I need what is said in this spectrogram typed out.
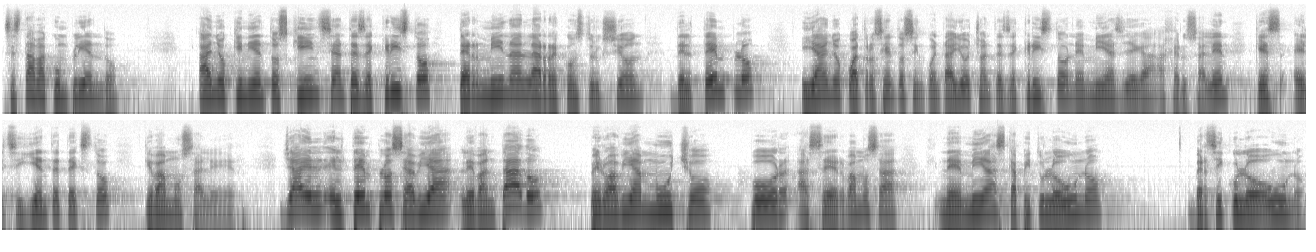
Se estaba cumpliendo. Año 515 antes de Cristo terminan la reconstrucción del templo y año 458 antes de Cristo Nehemías llega a Jerusalén, que es el siguiente texto que vamos a leer. Ya el, el templo se había levantado, pero había mucho por hacer. Vamos a Nehemías capítulo 1, versículo 1.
